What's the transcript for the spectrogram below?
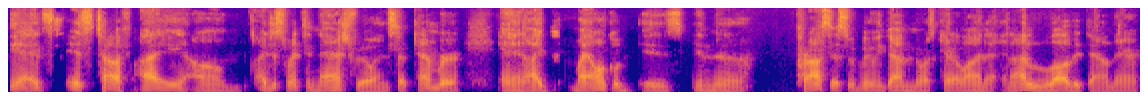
Yeah, it's it's tough. I um I just went to Nashville in September and I my uncle is in the process of moving down to North Carolina, and I love it down there.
